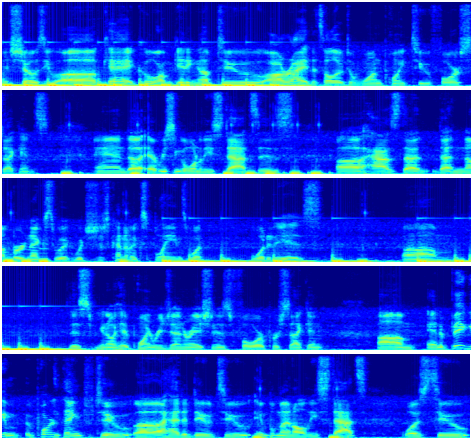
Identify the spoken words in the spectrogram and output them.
it shows you okay cool I'm getting up to all right that's all the way to 1.24 seconds. And uh, every single one of these stats is uh, has that that number next to it which just kind of explains what what it is um, this, you know, hit point regeneration is four per second. Um, and a big important thing to uh, I had to do to implement all these stats was to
